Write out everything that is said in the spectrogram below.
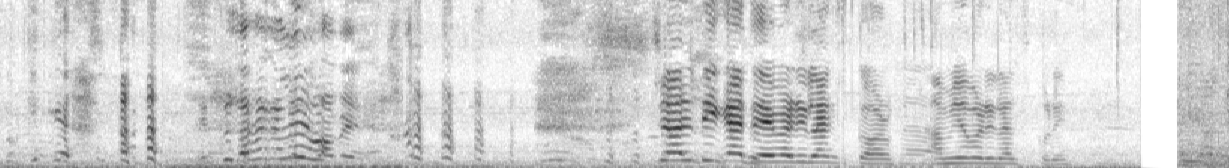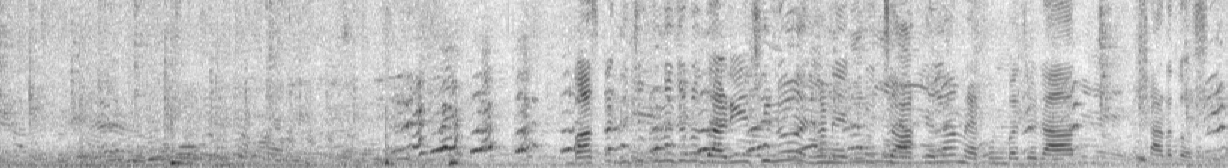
ঢুকে গেছি। একটু দেখা গেলেই হবে। চল ঠিক আছে এবার রিল্যাক্স কর। আমি এবার রিল্যাক্স করি। বাসটা কিছুক্ষণের জন্য দাঁড়িয়েছিল এখানে একটু চা খেলাম এখন বাজে রাত সাড়ে দশটা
